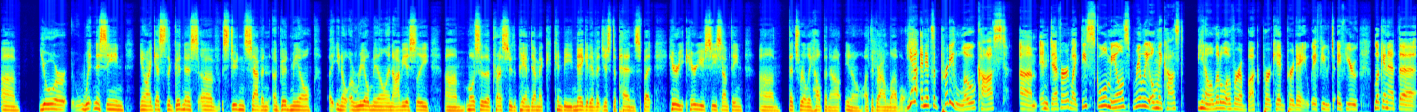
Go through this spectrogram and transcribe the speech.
Um, you're witnessing, you know, I guess the goodness of students having a good meal, uh, you know, a real meal, and obviously, um, most of the press through the pandemic can be negative. It just depends. But here, here you see something um, that's really helping out, you know, at the ground level. Yeah, and it's a pretty low cost um, endeavor. Like these school meals really only cost you know a little over a buck per kid per day. If you if you're looking at the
